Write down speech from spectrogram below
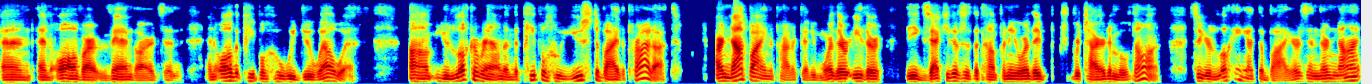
and and all of our vanguards and and all the people who we do well with um, you look around and the people who used to buy the product are not buying the product anymore. They're either the executives of the company or they retired and moved on so you're looking at the buyers and they're not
